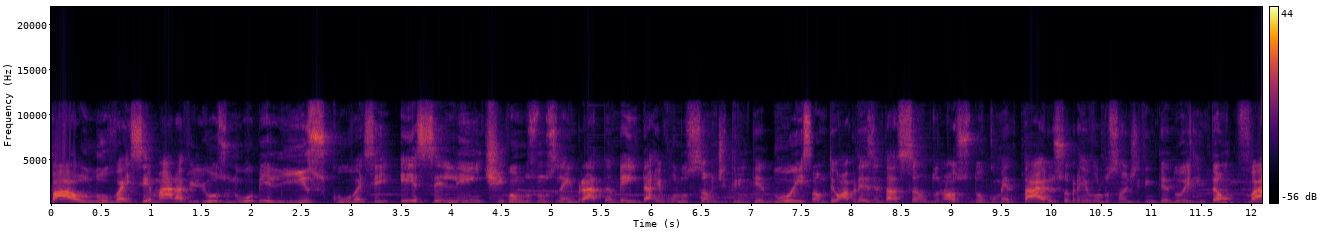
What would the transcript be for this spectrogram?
Paulo, vai ser maravilhoso no Obelisco, vai ser excelente. Vamos nos lembrar também da Revolução de 32, vamos ter uma apresentação do nosso documentário sobre a Revolução de 32, então vai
